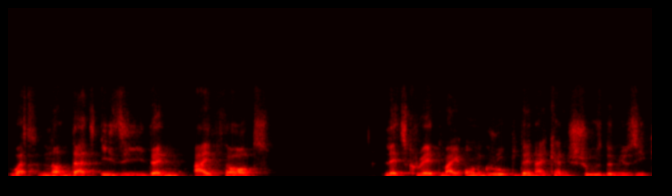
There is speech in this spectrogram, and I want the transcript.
was not that easy. Then I thought let's create my own group then i can choose the music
